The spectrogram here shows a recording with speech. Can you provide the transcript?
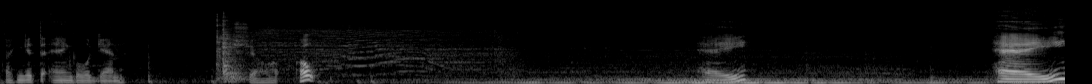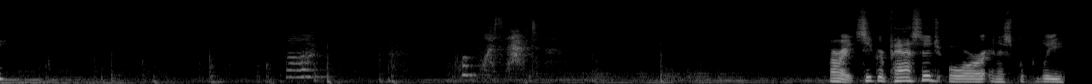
If I can get the angle again. Show up. Oh! Hey. Hey. Uh, what was that? Alright, secret passage or inexplicably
